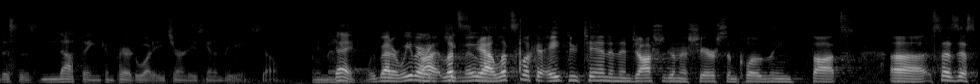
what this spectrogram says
this is nothing compared to what eternity is going to be. So, Amen. okay, we better we better All right, keep let's, moving. Yeah, let's look at eight through ten, and then Josh is going to share some closing thoughts. Uh, says this,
